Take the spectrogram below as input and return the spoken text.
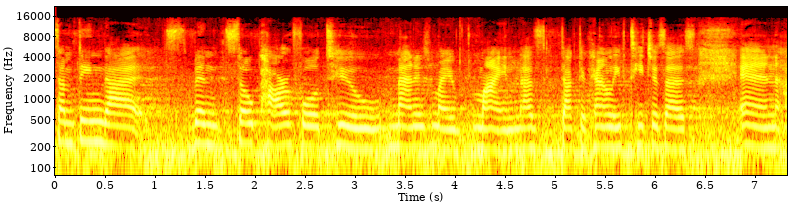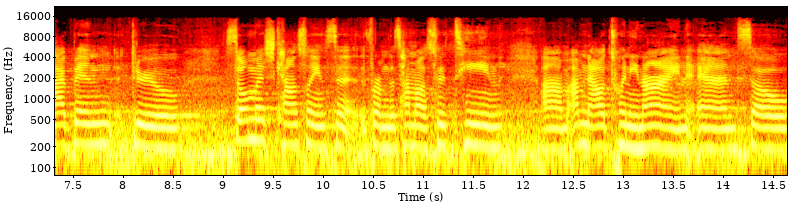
something that's been so powerful to manage my mind, as Dr. Karen teaches us. And I've been through so much counseling from the time I was 15. Um, I'm now 29, and so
